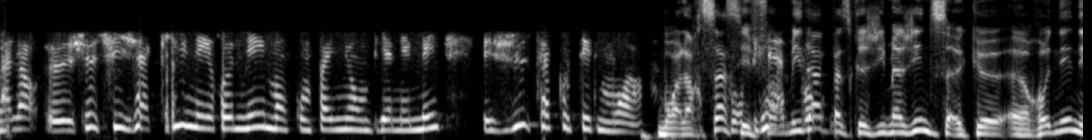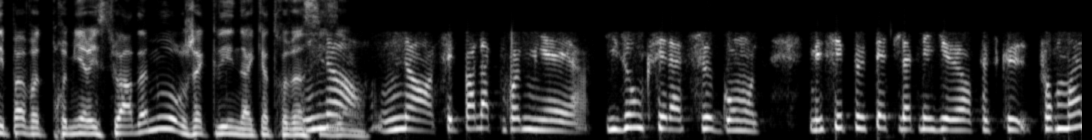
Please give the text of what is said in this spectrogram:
Alors, euh, je suis Jacqueline et René, mon compagnon bien-aimé, est juste à côté de moi. Bon alors ça c'est formidable parce que j'imagine que euh, René n'est pas votre première histoire d'amour, Jacqueline à 86 non, ans. non, c'est pas la première. Disons que c'est la seconde, mais c'est peut-être la meilleure parce que pour moi,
